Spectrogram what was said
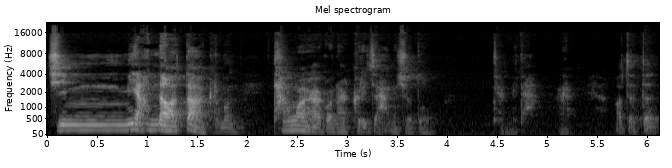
짐이 안 나왔다 그러면 당황하거나 그러지 않으셔도 됩니다. 아, 어쨌든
